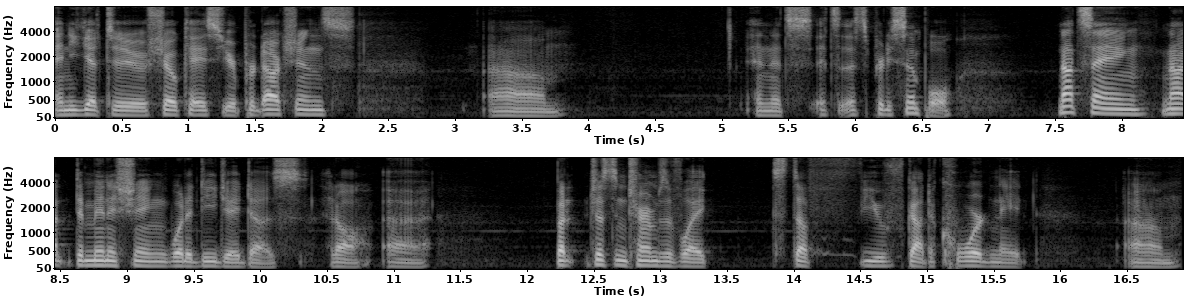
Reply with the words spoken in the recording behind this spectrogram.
and you get to showcase your productions. Um, and it's it's it's pretty simple. Not saying, not diminishing what a DJ does at all. Uh, but just in terms of like stuff you've got to coordinate. Um,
